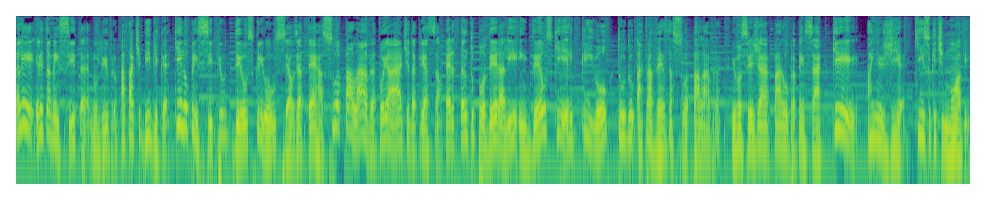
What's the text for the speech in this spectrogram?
Ali ele também cita no livro a parte bíblica, que no princípio Deus criou os céus e a terra, a sua palavra foi a arte da criação. Era tanto poder ali em Deus que ele criou tudo através da sua palavra. E você já parou para pensar que a energia, que isso que te move,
